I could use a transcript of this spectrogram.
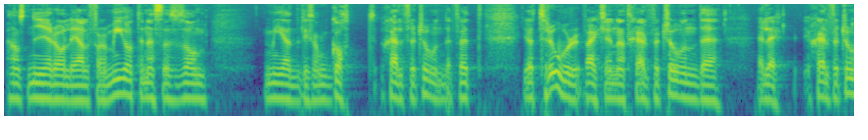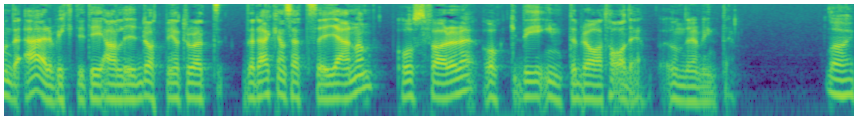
hans nya roll i Alfa Romeo till nästa säsong med liksom gott självförtroende. För att jag tror verkligen att självförtroende eller självförtroende är viktigt i all idrott, men jag tror att det där kan sätta sig i hjärnan hos förare och det är inte bra att ha det under en vinter. Nej,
